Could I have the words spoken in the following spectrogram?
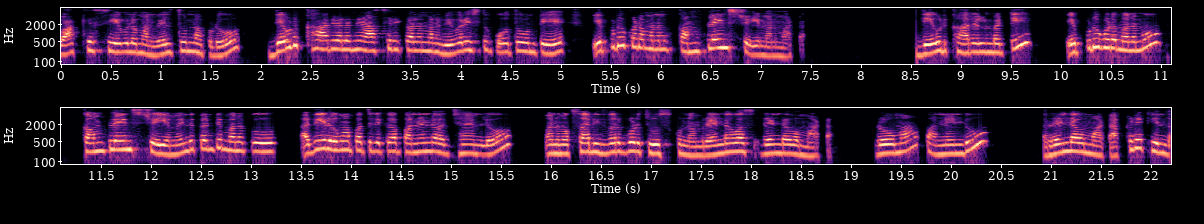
వాక్య సేవలో మనం వెళ్తున్నప్పుడు దేవుడి కార్యాలని ఆశ్చర్యకాలను మనం వివరిస్తూ పోతూ ఉంటే ఎప్పుడూ కూడా మనం కంప్లైంట్స్ చేయమన్నమాట. దేవుడి కార్యాలను బట్టి ఎప్పుడు కూడా మనము కంప్లైంట్స్ చేయం. ఎందుకంటే మనకు అదే రోమపత్రిక పన్నెండవ అధ్యాయంలో మనం ఒకసారి ఇదివరకు కూడా చూసుకున్నాం. రెండవ రెండవ మాట. రోమ పన్నెండు రెండవ మాట. అక్కడే కింద.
